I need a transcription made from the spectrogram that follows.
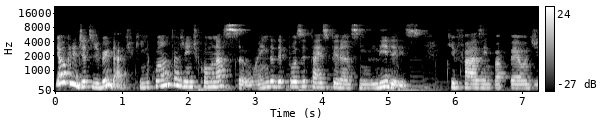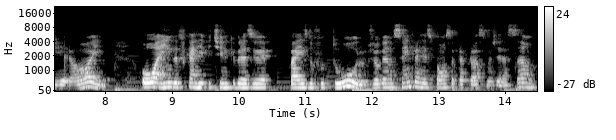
Eu acredito de verdade que enquanto a gente, como nação, ainda depositar esperança em líderes que fazem papel de herói, ou ainda ficar repetindo que o Brasil é país do futuro, jogando sempre a resposta para a próxima geração,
